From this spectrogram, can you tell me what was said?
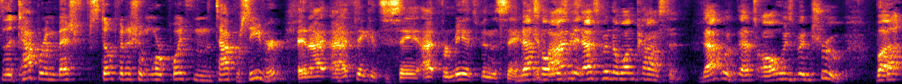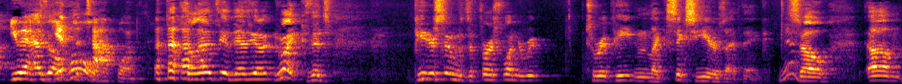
The top running back still finished with more points than the top receiver. And I, I think it's the same. I, for me, it's been the same. And that's If always been, that's been the one constant. That was that's always been true. But, But you have as to a get whole, the top one. so that's it. That's, it, right, because it's Peterson was the first one to re, to repeat in like six years, I think. So, um,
